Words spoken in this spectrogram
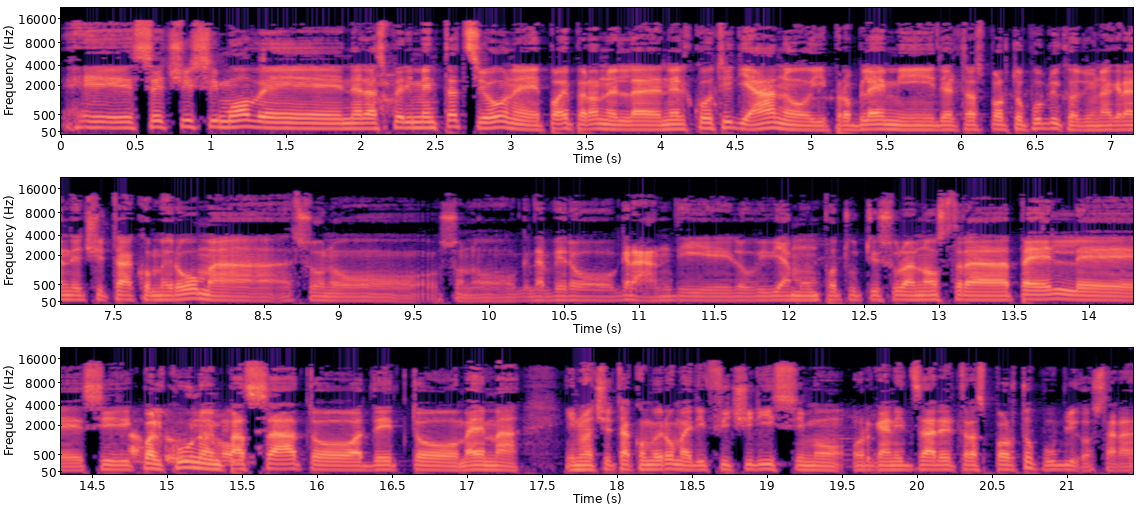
E se ci si muove nella sperimentazione, poi però nel, nel, quotidiano i problemi del trasporto pubblico di una grande città come Roma sono, sono davvero grandi, lo viviamo un po' tutti sulla nostra pelle. Sì, qualcuno in passato ha detto, beh, ma in una città come Roma è difficilissimo organizzare il trasporto pubblico, sarà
